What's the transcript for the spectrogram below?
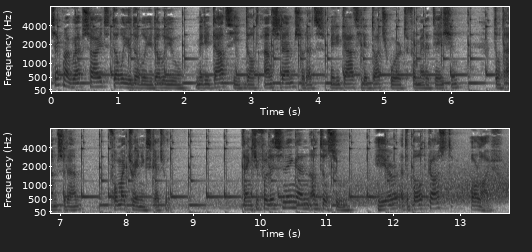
Check my website www.meditatie.amsterdam, so that's meditatie, the Dutch word for meditation, Amsterdam, for my training schedule. Thank you for listening, and until soon, here at the podcast or live.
